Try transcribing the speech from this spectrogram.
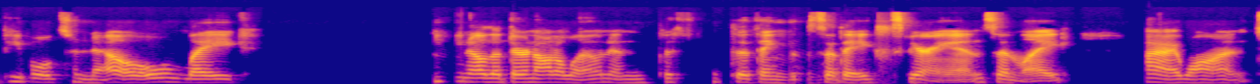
people to know, like, you know, that they're not alone in the, the things that they experience. And like, I want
